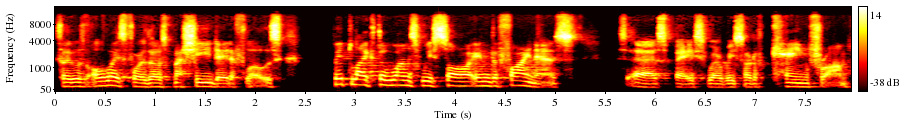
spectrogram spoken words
So it was always for those machine data flows, bit like the ones we saw in the finance uh, space where we sort of came from.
